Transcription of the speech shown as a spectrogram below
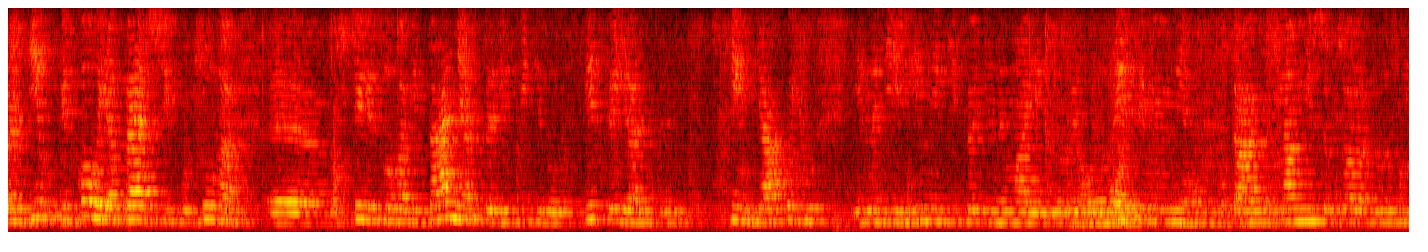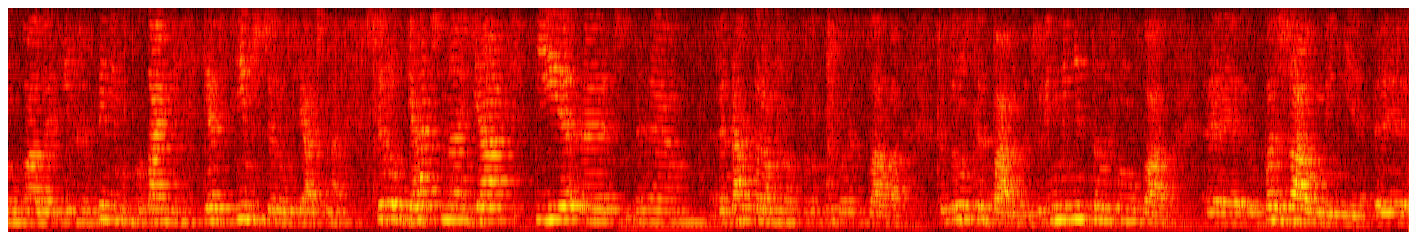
радів. Від кого я перші почула щирі слова вітання, це від відділу освіти. Я всім дякую і Надії Рівні, які сьогодні немає, і Олесі мені. Так, нам мені ще вчора телефонувала і Христині Миколаївні. Я всім щиро вдячна. Щиро вдячна я і е, е, редакторам Борислава, Петру Степановичу. Він мені телефонував, е, бажав мені е,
